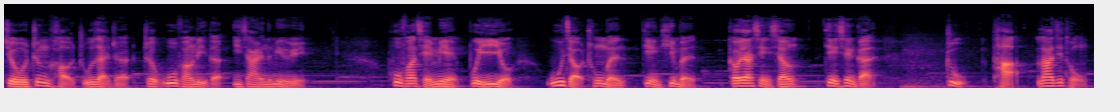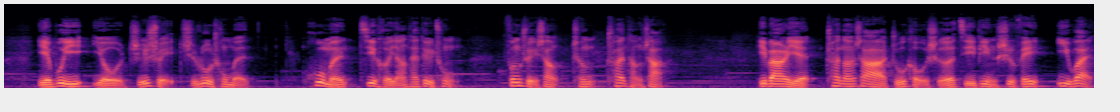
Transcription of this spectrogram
就正好主宰着这屋房里的一家人的命运。户房前面不宜有屋角冲门、电梯门、高压线箱、电线杆、柱塔、垃圾桶，也不宜有止水直路冲门。户门既和阳台对冲，风水上称穿堂煞。一般而言，穿堂煞主口舌、疾病、是非、意外、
